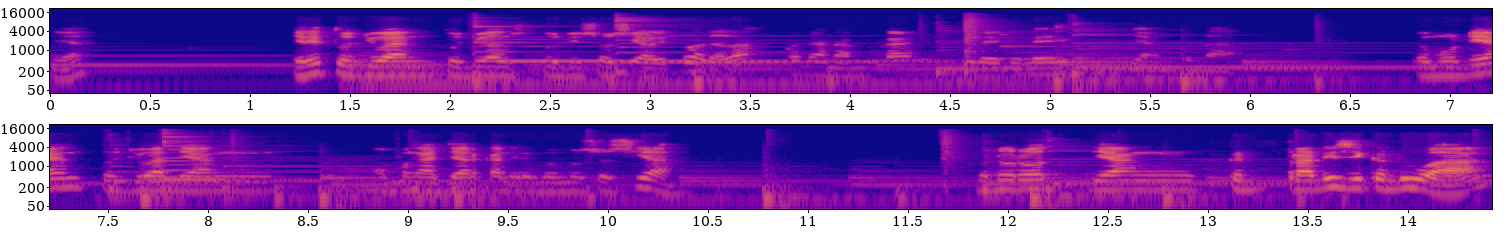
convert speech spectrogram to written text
Ya. Jadi tujuan tujuan studi sosial itu adalah menanamkan nilai-nilai yang benar. Kemudian tujuan yang mengajarkan ilmu sosial. Menurut yang ke, tradisi kedua,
